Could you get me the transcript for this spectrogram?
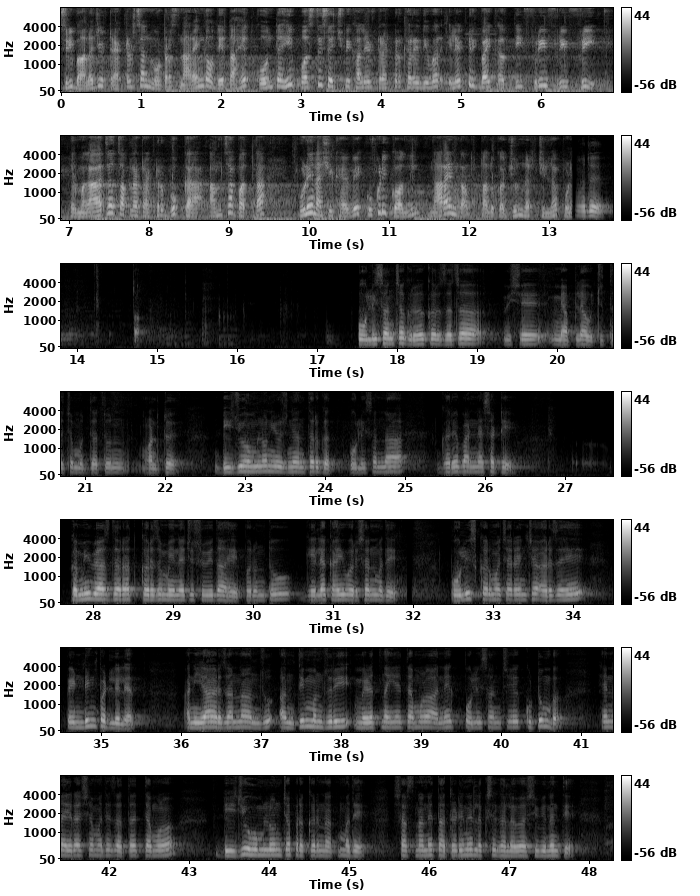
Shri Balaji tractors and motors Narayangaon देत आहेत. कोणत्याही पस्तीस एच पी खालील ट्रॅक्टर खरेदीवर इलेक्ट्रिक बाईक अगदी फ्री फ्री फ्री तर मग आजच आपला ट्रॅक्टर बुक करा. आमचा पत्ता पुणे नाशिक हायवे कुकडी कॉलनी नारायणगाव तालुका जुन्नर जिल्हा पुणे. पोलिसांच्या गृहकर्जाचा विषय मी आपल्या औचित्याच्या मुद्द्यातून मांडतोय. डीजी होम लोन योजनेअंतर्गत पोलिसांना घरे बांधण्यासाठी कमी व्याजदरात कर्ज मिळण्याची सुविधा आहे परंतु गेल्या काही वर्षांमध्ये पोलीस कर्मचाऱ्यांचे अर्ज हे पेंडिंग पडलेले आहेत आणि या अर्जांना अंजू अंतिम मंजुरी मिळत नाही आहे त्यामुळं अनेक पोलिसांचे कुटुंब हे नैराश्यामध्ये जातात. त्यामुळं डी जी होम लोनच्या प्रकरणामध्ये शासनाने तातडीने लक्ष घालावे अशी विनंती आहे.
